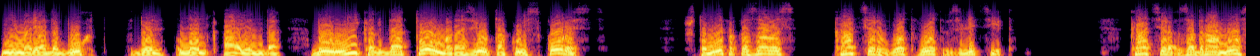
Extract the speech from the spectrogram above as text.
мимо ряда бухт вдоль Лонг-Айленда. Был миг, когда Том развил такую скорость, что мне показалось, Катер вот-вот взлетит. Катер задрал нос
